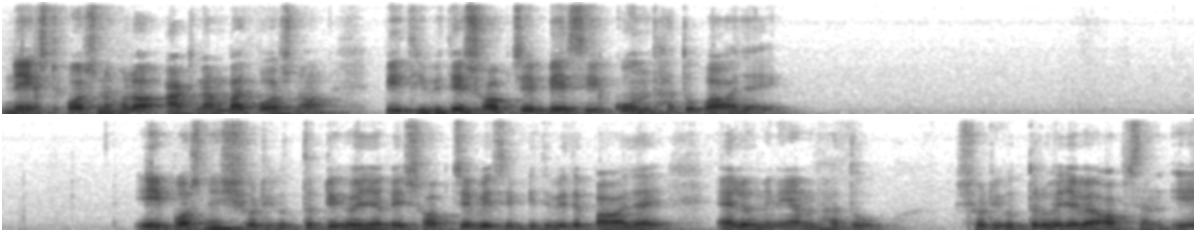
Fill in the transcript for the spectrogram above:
নেক্সট প্রশ্ন হলো, আট নাম্বার প্রশ্ন, পৃথিবীতে সবচেয়ে বেশি কোন ধাতু পাওয়া যায়? এই প্রশ্নের সঠিক উত্তরটি হয়ে যাবে, সবচেয়ে বেশি পৃথিবীতে পাওয়া যায় অ্যালুমিনিয়াম ধাতু। সঠিক উত্তর হয়ে যাবে অপশান এ,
